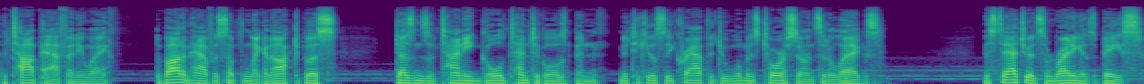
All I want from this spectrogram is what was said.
The top half, anyway. The bottom half was something like an octopus. Dozens of tiny gold tentacles been meticulously crafted to a woman's torso instead of legs. The statue had some writing at its base,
